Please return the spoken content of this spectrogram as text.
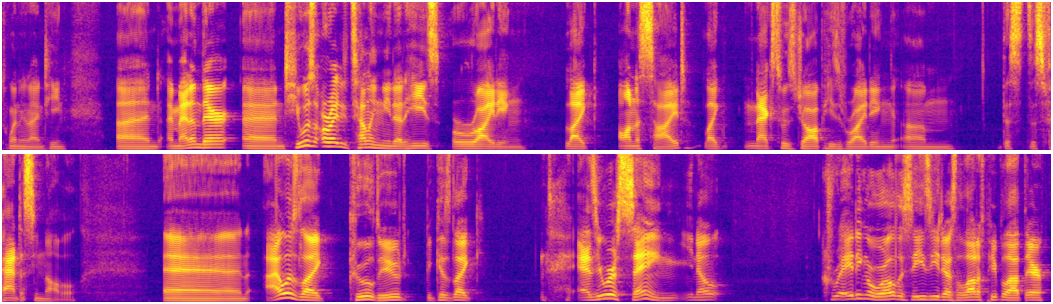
2019, and I met him there, and he was already telling me that he's writing like on a side, like next to his job, he's writing um, this this fantasy novel, and I was like, cool, dude, because like, as you were saying, you know, creating a world is easy. There's a lot of people out there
